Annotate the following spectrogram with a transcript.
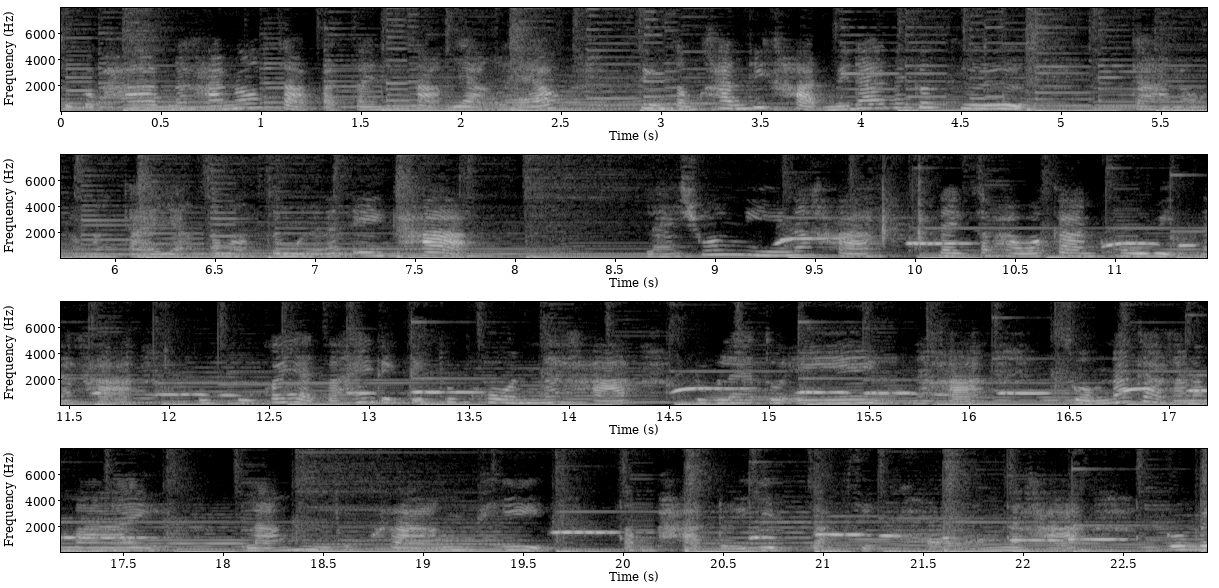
สุขภาพนะคะ นอกจากปัจจัยทั้งสามอย่างแล้ว สิ่งสำคัญที่ขาดไม่ได้นั่นก็คือ การออกกำลังกายอย่างสม่ำเสมอนั่นเองค่ะ และช่วงนี้นะคะ ในสภาวะการโควิดนะคะคุณครูก็อยากจะให้เด็กๆทุกคนนะคะ ดูแลตัวเองนะคะ สวมหน้ากากอนามัยล้างมือทุกครั้งที่สัมผัสหรือหยิบจับสิ่งของนะคะรวมไป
